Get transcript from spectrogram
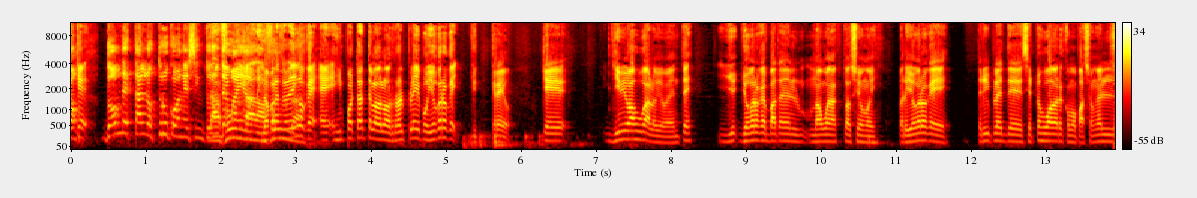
cinturón. que- ¿Dónde están los trucos en el cinturón La de funda, Miami? No, pero te digo que eh, es importante lo de los roleplay, porque yo creo que, yo creo que Jimmy va a jugar, obviamente. Yo, yo creo que va a tener una buena actuación hoy. Pero yo creo que triples de ciertos jugadores, como pasó en el.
